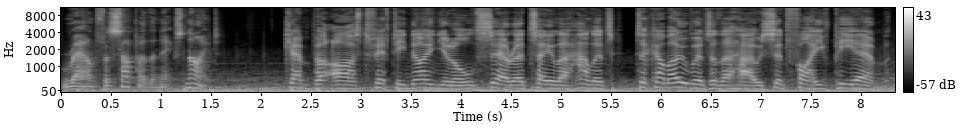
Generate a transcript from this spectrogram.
round for supper the next night. Kemper asked 59 year old Sarah Taylor Hallett to come over to the house at 5 p.m.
